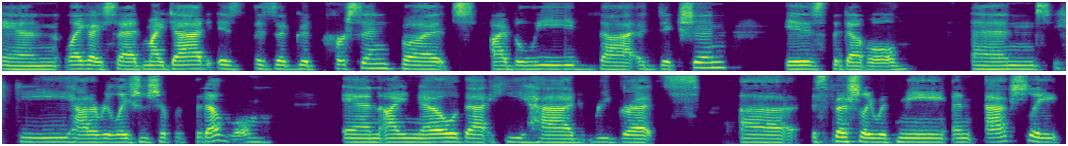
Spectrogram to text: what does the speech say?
And like I said, my dad is is a good person, but I believe that addiction is the devil. And he had a relationship with the devil. And I know that he had regrets, uh, especially with me. And actually,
